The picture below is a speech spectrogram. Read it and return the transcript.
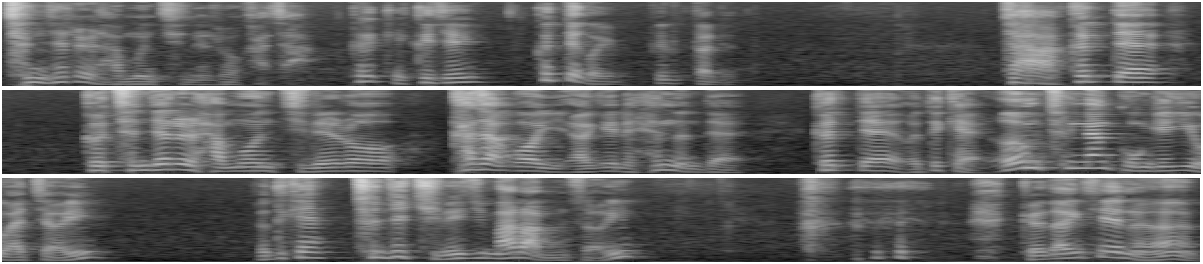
천재를 한번 지내러 가자. 그렇게 그제? 그때가 1월달이다 자 그때 그 천재를 한번 지내러 가자고 이야기를 했는데 그때 어떻게? 엄청난 공격이 왔죠 어떻게? 천재 지내지 말라면서 그 당시에는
